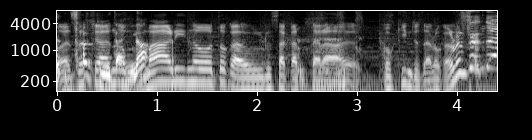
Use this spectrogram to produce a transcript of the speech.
私は周りの音がうるさかったらご近所だろうからうるせえんだよ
